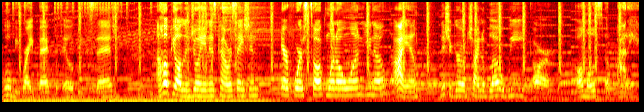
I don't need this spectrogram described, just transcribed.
we'll be right back with LV the Stash. I hope y'all enjoying this conversation. Air Force Talk 101, you know, I am. This your girl Xhina Blo. We are almost up out of here.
